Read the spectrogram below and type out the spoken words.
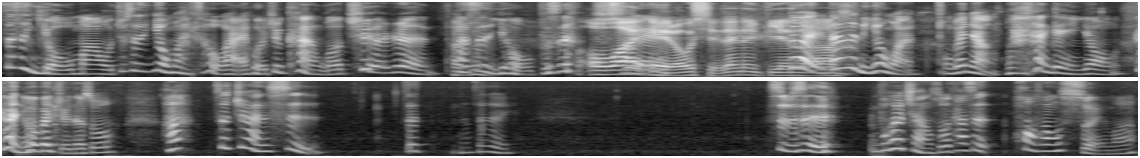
这是油吗？我就是用完之后，我还回去看，我确认它是油，不是 O I 水 L 写在那边对，啊但。是你用完，我跟你讲，我现在给你用，看你会不会觉得说，啊，这居然是这在这里，是不是？你不会想说它是化妆水吗？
